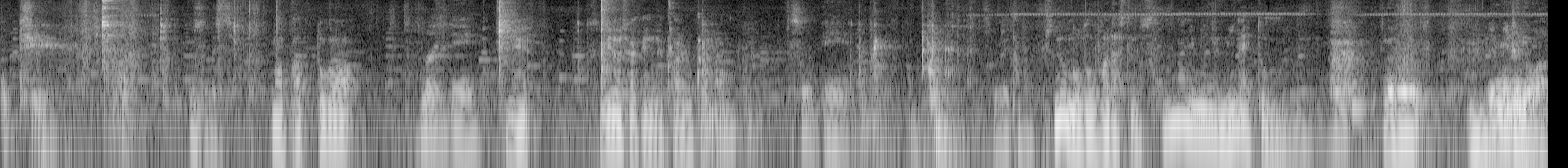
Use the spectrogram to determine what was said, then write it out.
オッケー。嘘でしまあパッドがたないね。ね次の車検で買えるかな。そうねそれピノの動画出してもそんなにみんな見ないと思うんだよねなるほど、で見るのは？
